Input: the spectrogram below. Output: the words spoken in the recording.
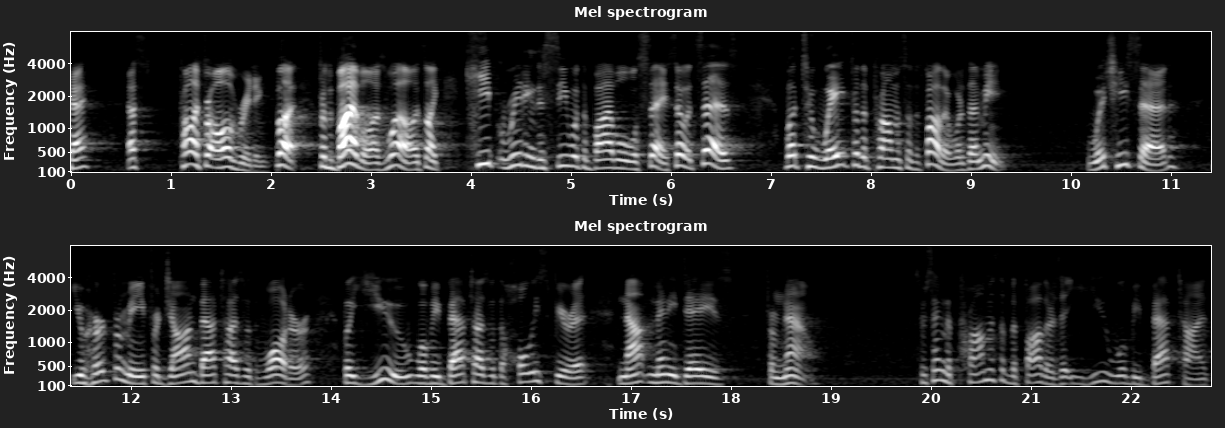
okay? That's probably for all of reading, but for the Bible as well. It's like keep reading to see what the Bible will say. So it says, but to wait for the promise of the Father. What does that mean? Which he said, You heard from me, for John baptized with water, but you will be baptized with the Holy Spirit not many days from now. So he's saying the promise of the Father is that you will be baptized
